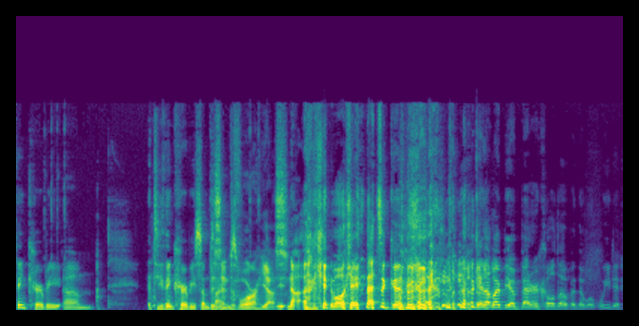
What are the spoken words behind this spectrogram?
Think Kirby? Um, do you think Kirby Is sometimes? into four? Yes. No, okay, well, okay, that's a good. okay, that might be a better cold open than what we did.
